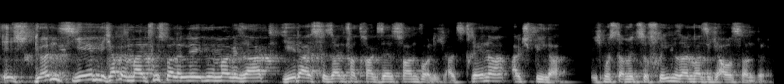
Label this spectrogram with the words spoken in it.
ich gönn's jedem. Ich habe in meinem Fußballerleben immer gesagt, jeder ist für seinen Vertrag selbst verantwortlich. Als Trainer, als Spieler. Ich muss damit zufrieden sein, was ich aushandle.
